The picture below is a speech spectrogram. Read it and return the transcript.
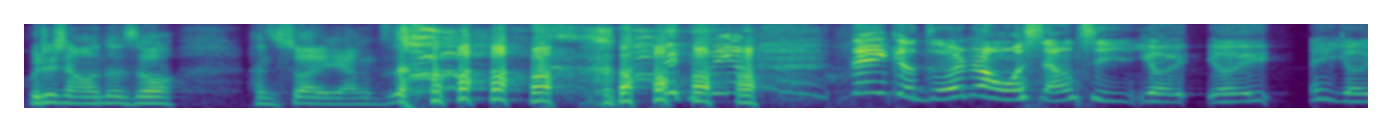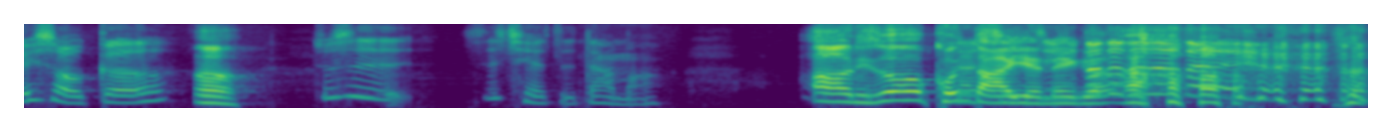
我就想到那时候很帅的样子。那个只会让我想起有有一哎有一首歌，嗯，就是是茄子蛋吗？啊，你说昆达演那个？对对对对，对。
